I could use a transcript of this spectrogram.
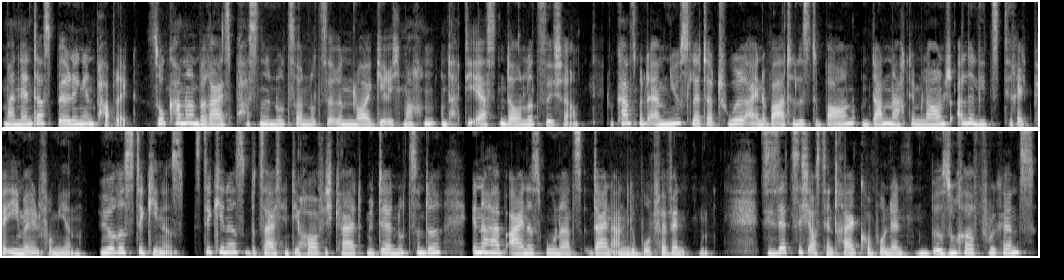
Man nennt das Building in Public. So kann man bereits passende Nutzer und Nutzerinnen neugierig machen und hat die ersten Downloads sicher. Du kannst mit einem Newsletter-Tool eine Warteliste bauen und dann nach dem Launch alle Leads direkt per E-Mail informieren. Höhere Stickiness. Stickiness bezeichnet die Häufigkeit, mit der Nutzende innerhalb eines Monats dein Angebot verwenden. Sie setzt sich aus den drei Komponenten Besucherfrequenz,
